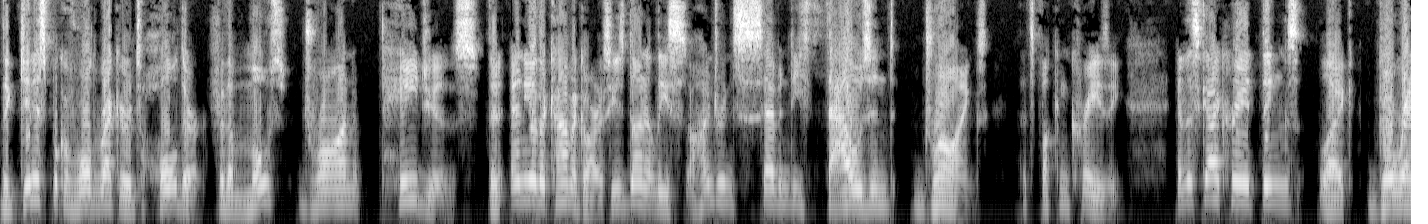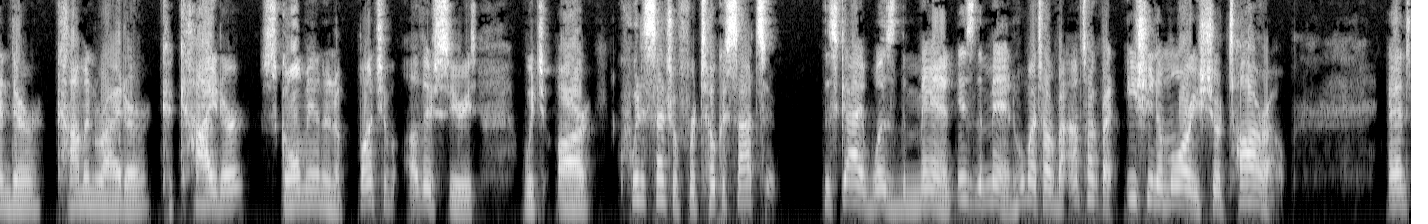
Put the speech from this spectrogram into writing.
the Guinness Book of World Records holder for the most drawn pages than any other comic artist. He's done at least 170,000 drawings. That's fucking crazy. And this guy created things like Go Render, Kamen Rider, Kikaider, Skullman, and a bunch of other series which are quintessential for tokusatsu. This guy was the man, is the man. Who am I talking about? I'm talking about Ishinomori Shotaro. And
